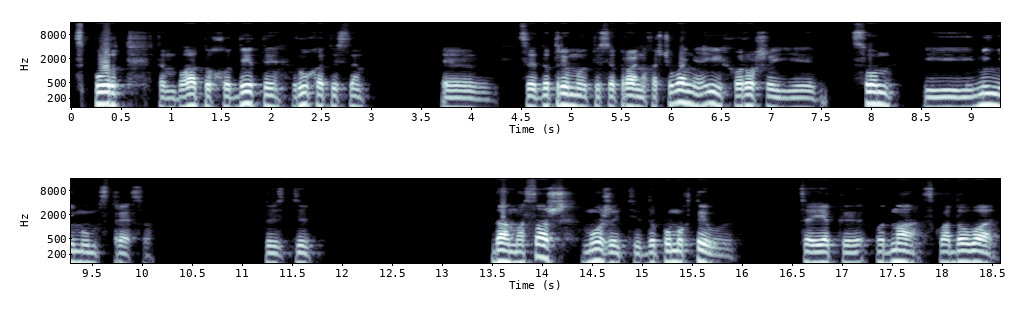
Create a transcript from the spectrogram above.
спорт, там багато ходити, рухатися, е, це дотримуватися правильного харчування і хороший е, сон і мінімум стресу. Тобто, е, да, масаж може допомогти. Це як е, одна складова,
